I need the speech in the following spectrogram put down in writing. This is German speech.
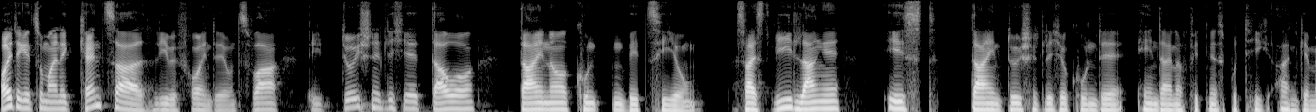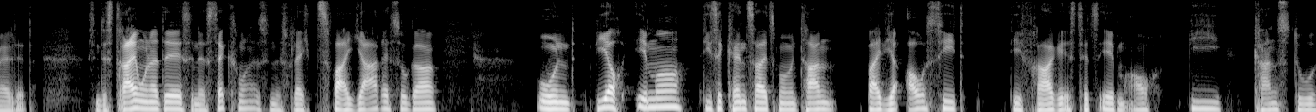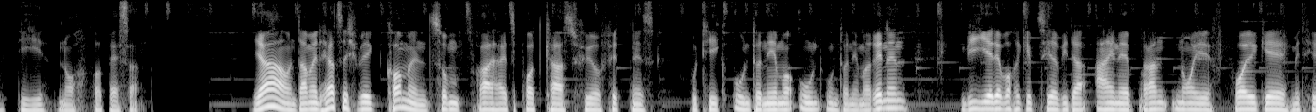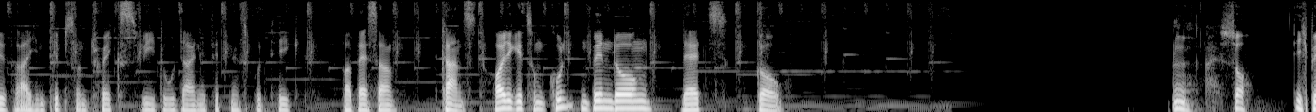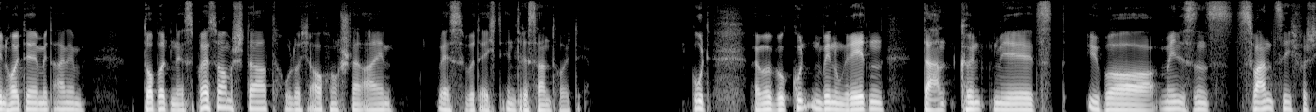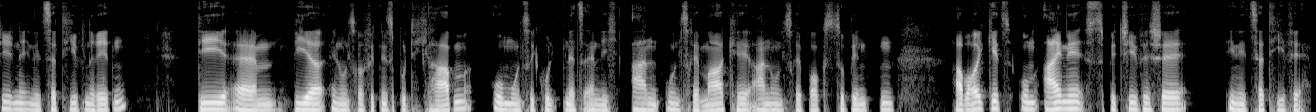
Heute geht es um eine Kennzahl, liebe Freunde, und zwar die durchschnittliche Dauer deiner Kundenbeziehung. Das heißt, wie lange ist dein durchschnittlicher Kunde in deiner Fitnessboutique angemeldet? Sind es drei Monate, sind es sechs Monate, sind es vielleicht zwei Jahre sogar? Und wie auch immer diese Kennzahl jetzt momentan bei dir aussieht, die Frage ist jetzt eben auch, wie kannst du die noch verbessern? Ja, und damit herzlich willkommen zum Freiheitspodcast für Fitness, Boutique, Unternehmer und Unternehmerinnen. Wie jede Woche gibt es hier wieder eine brandneue Folge mit hilfreichen Tipps und Tricks, wie du deine Fitnessboutique verbessern kannst. Heute geht es um Kundenbindung. Let's go. So, ich bin heute mit einem doppelten Espresso am Start. Holt euch auch noch schnell ein. Es wird echt interessant heute. Gut, wenn wir über Kundenbindung reden, dann könnten wir jetzt über mindestens 20 verschiedene Initiativen reden, die ähm, wir in unserer Fitnessboutique haben, um unsere Kunden letztendlich an unsere Marke, an unsere Box zu binden. Aber heute geht es um eine spezifische Initiative.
